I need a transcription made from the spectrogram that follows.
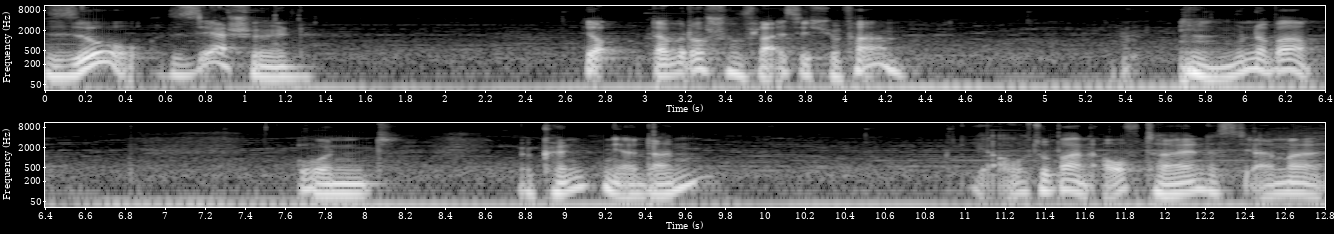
So, sehr schön. Ja, da wird auch schon fleißig gefahren. Wunderbar. Und wir könnten ja dann die Autobahn aufteilen, dass die einmal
